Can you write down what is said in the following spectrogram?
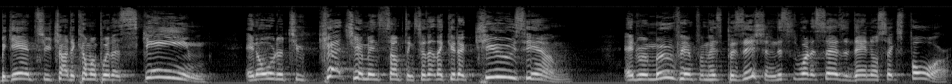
began to try to come up with a scheme in order to catch him in something so that they could accuse him and remove him from his position. This is what it says in Daniel 6 4.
